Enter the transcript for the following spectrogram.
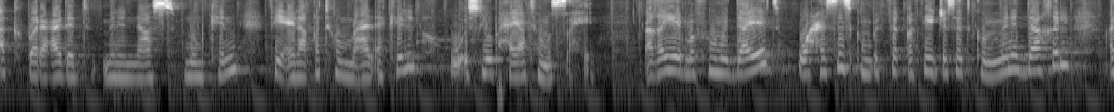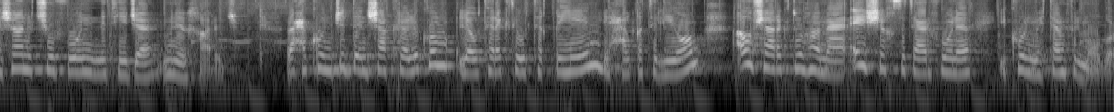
أكبر عدد من الناس ممكن في علاقتهم مع الأكل وأسلوب حياتهم الصحي. أغير مفهوم الدايت وأحسسكم بالثقة في جسدكم من الداخل عشان تشوفون نتيجة من الخارج. راح أكون جدا شاكرة لكم لو تركتوا تقييم لحلقة اليوم أو شاركتوها مع أي شخص تعرفونه يكون مهتم في الموضوع.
